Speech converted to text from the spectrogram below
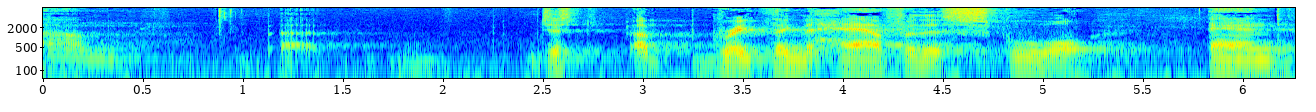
um, uh, just a great thing to have for this school. And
